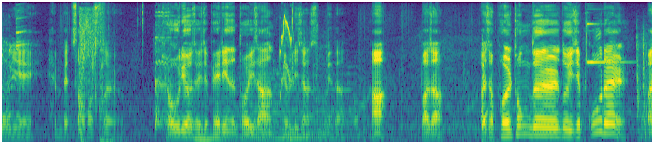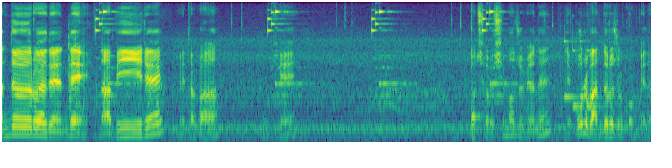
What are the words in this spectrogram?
오예 햄벳 썩었어요. 겨울이어서 이제 베리는 더 이상 열리지 않습니다. 아 맞아 아 저 벌통들도 이제 꿀을 만들어야 되는데 나비를 여기다가 이렇게 꽃으로 심어주면은 이제 꿀을 만들어줄 겁니다.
